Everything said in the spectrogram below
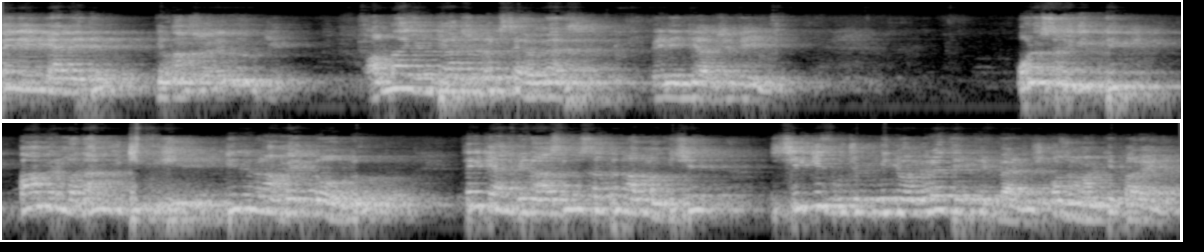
ben engelledim. Yalan söylemiyorum ki. Allah inkarcıları sevmez. Ben inkarcı değilim. Orasına gittik. Bandırmadan iki kişi. Biri rahmetli oldu. Tekel binasını satın almak için 8,5 milyon lira teklif vermiş o zamanki parayla.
